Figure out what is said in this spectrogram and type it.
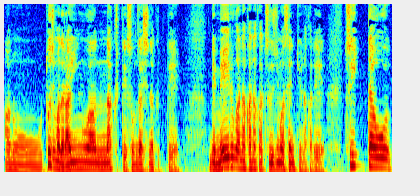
あの、当時まだ LINE はなくて存在しなくて、で、メールがなかなか通じませんっていう中で、ツイッターを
